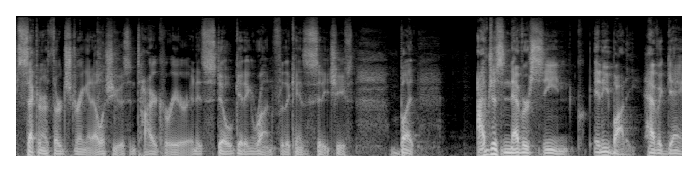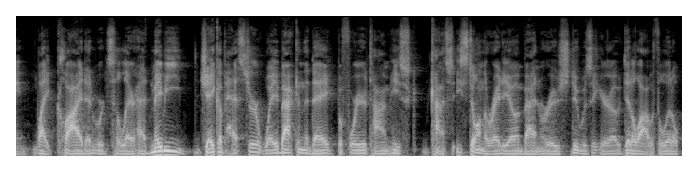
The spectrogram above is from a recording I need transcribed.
second or third string at LSU his entire career and is still getting run for the Kansas City Chiefs. But I've just never seen anybody have a game like Clyde Edwards Helaire had. Maybe Jacob Hester way back in the day before your time. He's kind of he's still on the radio in Baton Rouge. Dude was a hero. Did a lot with a little,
